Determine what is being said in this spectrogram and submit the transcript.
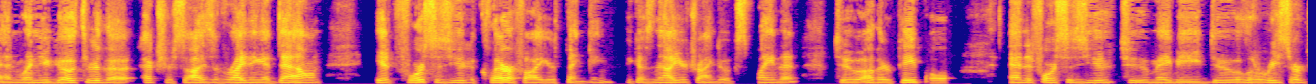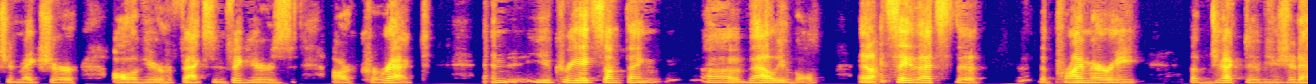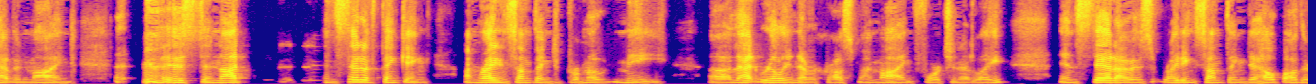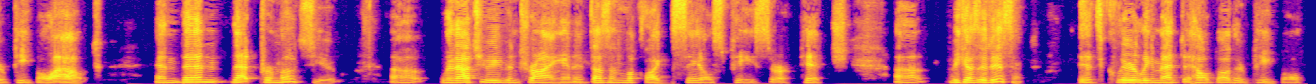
And when you go through the exercise of writing it down, it forces you to clarify your thinking because now you're trying to explain it to other people and it forces you to maybe do a little research and make sure all of your facts and figures are correct and you create something uh, valuable. And i'd say that's the the primary objective you should have in mind is to not instead of thinking i'm writing something to promote me uh, that really never crossed my mind, fortunately. Instead, I was writing something to help other people out. And then that promotes you uh, without you even trying. And it doesn't look like a sales piece or a pitch uh, because it isn't. It's clearly meant to help other people.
